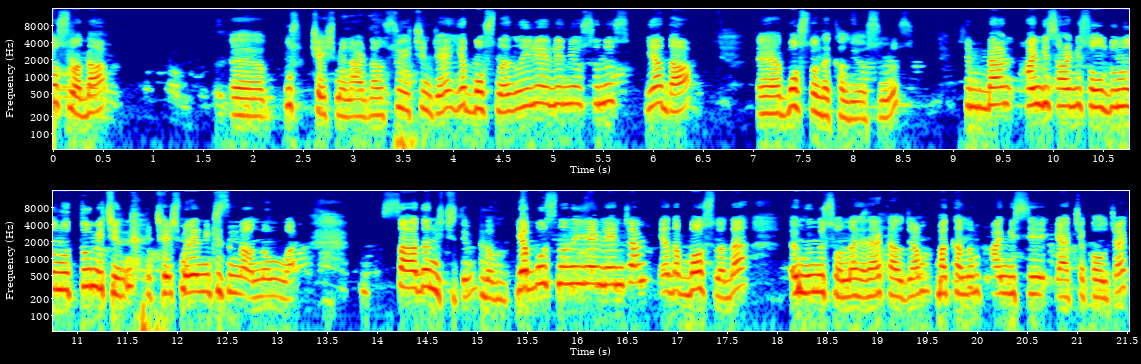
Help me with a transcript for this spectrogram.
Bosna'da e, bu çeşmelerden su içince ya Bosnalı ile evleniyorsunuz ya da e, Bosna'da kalıyorsunuz. Şimdi ben hangisi hangisi olduğunu unuttuğum için çeşmelerin ikisinin anlamı var. Sağdan içtim. Ya Bosnalı ile evleneceğim ya da Bosna'da ömrümün sonuna kadar kalacağım. Bakalım hangisi gerçek olacak.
